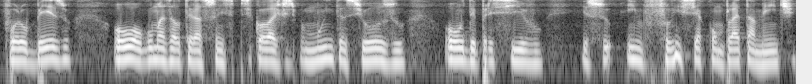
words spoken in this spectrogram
for obeso ou algumas alterações psicológicas, tipo muito ansioso ou depressivo. Isso influencia completamente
